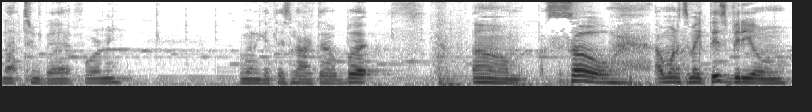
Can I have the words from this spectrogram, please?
Not too bad for me. We're gonna get this knocked out. But, um, so I wanted to make this video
